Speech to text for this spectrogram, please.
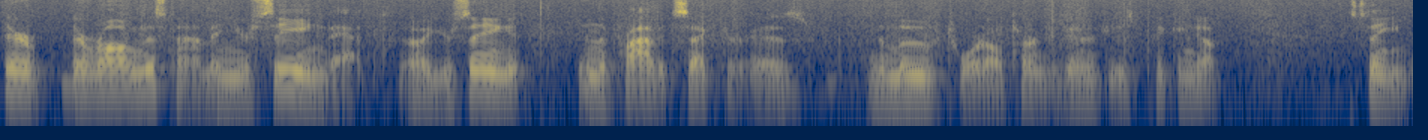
they're, they're wrong this time, and you're seeing that. Uh, you're seeing it in the private sector as the move toward alternative energy is picking up steam.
